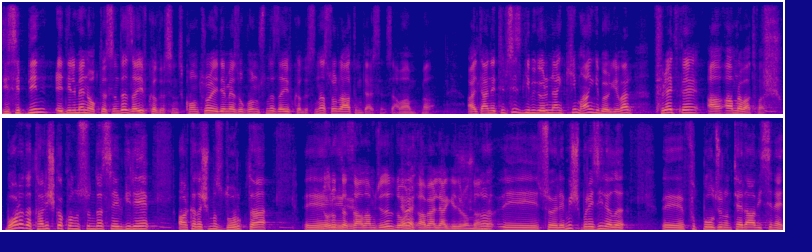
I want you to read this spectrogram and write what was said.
disiplin edilme noktasında zayıf kalırsınız. Kontrol edilmez o konusunda zayıf kalırsınız. Nasıl sonra rahatım dersiniz. Ama ama alternatifsiz gibi görünen kim hangi bölge var? Fred ve Amrabat var. Bu arada Talişka konusunda sevgili arkadaşımız Doruk da e, Doruk da sağlamcıdır. Doğru evet. haberler gelir ondan da. şunu e, söylemiş. Brezilyalı e, futbolcunun tedavisine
